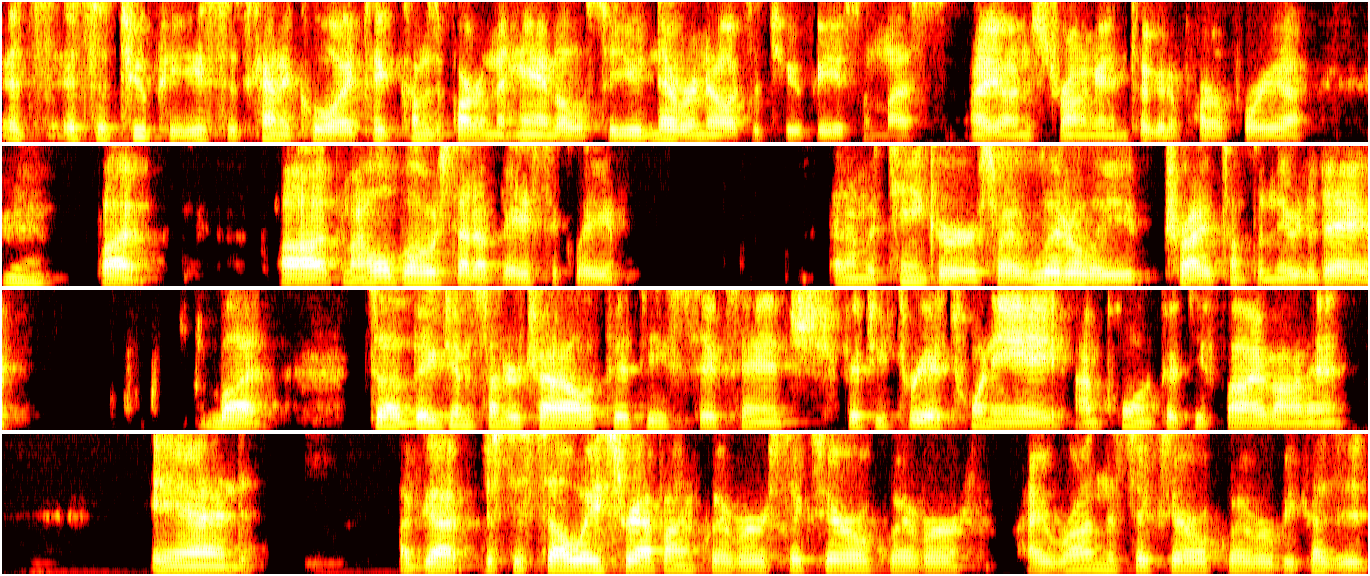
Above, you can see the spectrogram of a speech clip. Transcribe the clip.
It's it's a two piece. It's kind of cool. It take, comes apart in the handle, so you'd never know it's a two piece unless I unstrung it and took it apart for you. Yeah. But uh, my whole bow setup basically, and I'm a tinkerer, so I literally tried something new today. But it's a Big Jim Thunderchild, 56 inch, 53 at 28. I'm pulling 55 on it, and I've got just a Selway strap-on quiver, six arrow quiver. I run the six arrow quiver because it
